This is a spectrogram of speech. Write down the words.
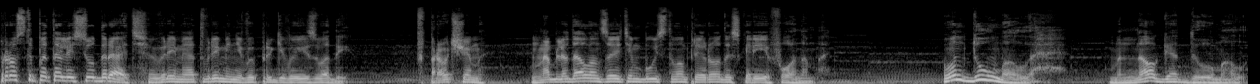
Просто пытались удрать, время от времени выпрыгивая из воды. Впрочем, наблюдал он за этим буйством природы скорее фоном. Он думал, много думал.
